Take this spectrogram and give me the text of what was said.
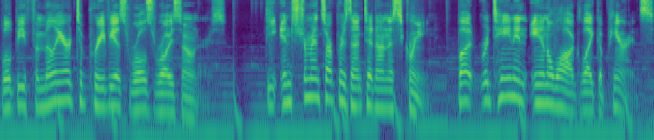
will be familiar to previous Rolls Royce owners. The instruments are presented on a screen, but retain an analog like appearance.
